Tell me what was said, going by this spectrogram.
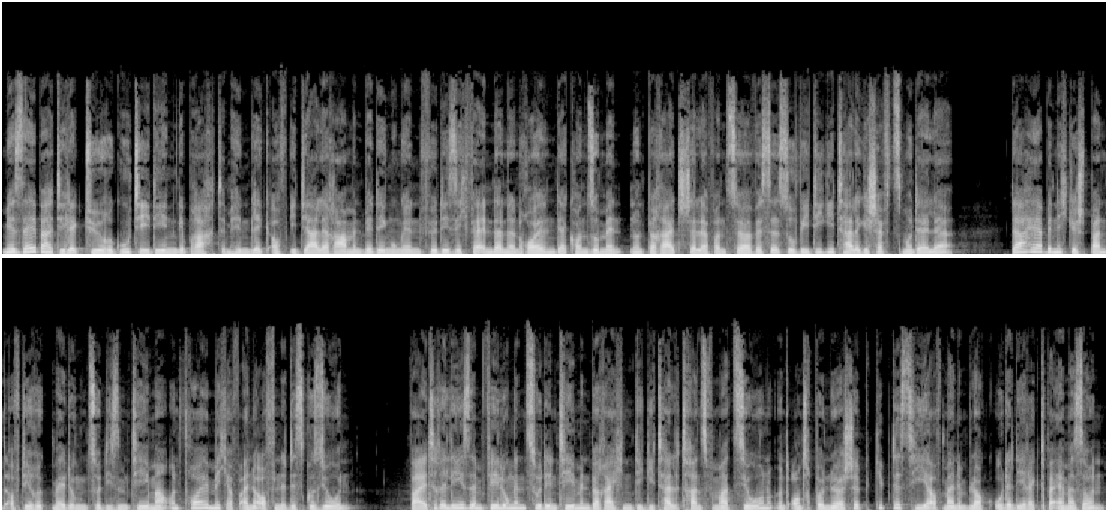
Mir selber hat die Lektüre gute Ideen gebracht im Hinblick auf ideale Rahmenbedingungen für die sich verändernden Rollen der Konsumenten und Bereitsteller von Services sowie digitale Geschäftsmodelle. Daher bin ich gespannt auf die Rückmeldungen zu diesem Thema und freue mich auf eine offene Diskussion. Weitere Leseempfehlungen zu den Themenbereichen digitale Transformation und Entrepreneurship gibt es hier auf meinem Blog oder direkt bei Amazon.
